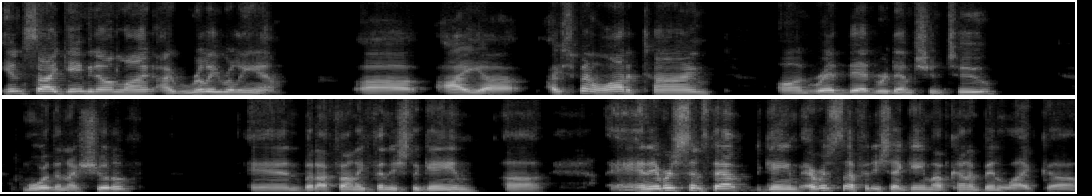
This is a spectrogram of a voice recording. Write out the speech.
Inside Gaming Online, I really, really am. Uh, I uh, I spent a lot of time on Red Dead Redemption 2, more than I should have. And but I finally finished the game. Uh, and ever since that game, ever since I finished that game, I've kind of been like uh,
